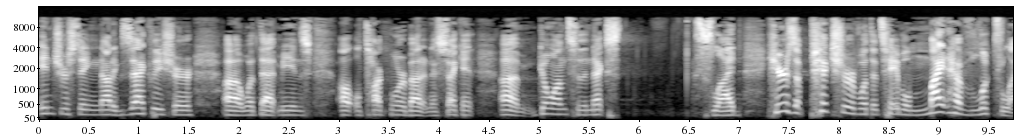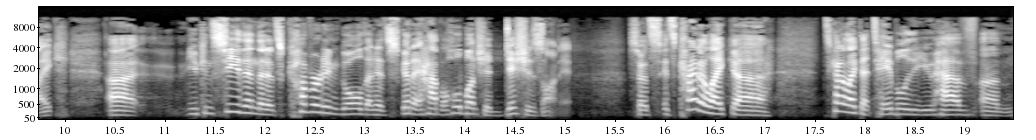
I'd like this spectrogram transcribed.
interesting. Not exactly sure uh, what that means. I'll, I'll, talk more about it in a second. Um, go on to the next slide. Here's a picture of what the table might have looked like. Uh, you can see then that it's covered in gold and it's going to have a whole bunch of dishes on it. So it's it's kind of like uh, it's kind of like that table that you have um,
